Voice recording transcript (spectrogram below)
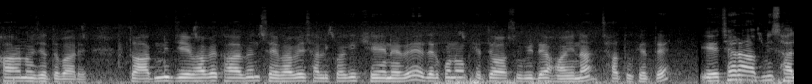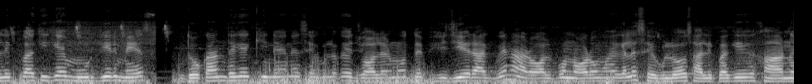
খাওয়ানো যেতে পারে। তো আপনি যেভাবে খাওয়াবেন সেভাবেই শালিক পাখি খেয়ে নেবে। এদের কোনো খেতে অসুবিধে হয় না ছাতু খেতে। এছাড়া আপনি শালিক পাখিকে মুরগির মেষ দোকান থেকে কিনে এনে সেগুলোকে জলের মধ্যে ভিজিয়ে রাখবেন আর অল্প নরম হয়ে গেলে সেগুলোও শালিক পাখিকে খাওয়ানো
